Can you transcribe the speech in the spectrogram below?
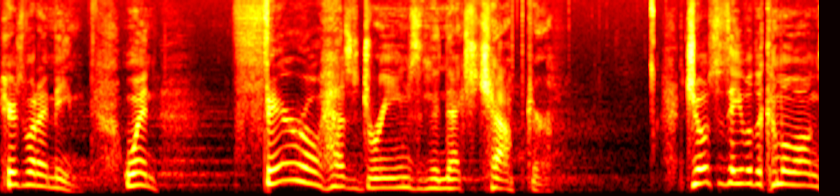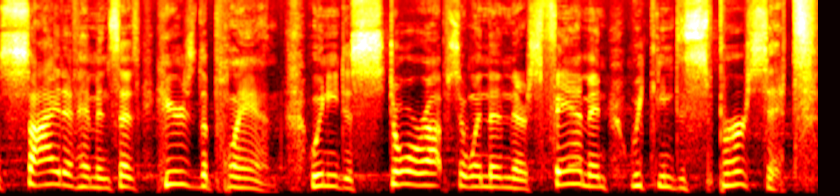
Here's what I mean. When Pharaoh has dreams in the next chapter, Joseph's able to come alongside of him and says, Here's the plan. We need to store up so when then there's famine, we can disperse it.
